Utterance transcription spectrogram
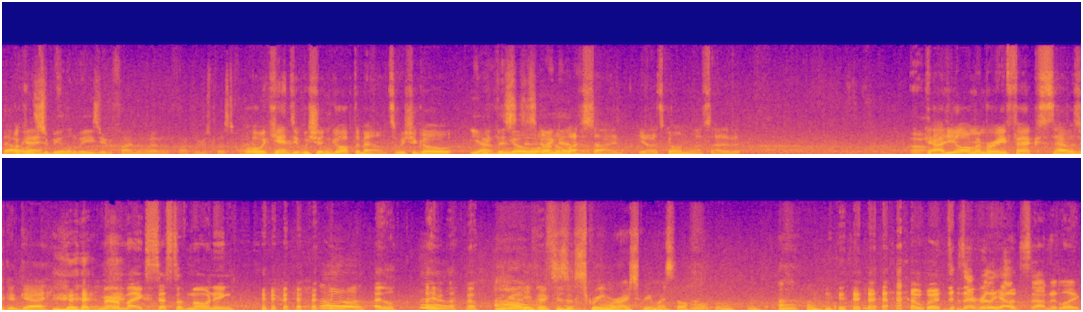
That one should be a little bit easier to find than whatever the fuck we were supposed to find. Well, we can't. here. Do, we shouldn't go up the mountain. So we should go. Yeah, we can this- go this is on going the down. left side. Yeah, let's go on the left side of it. Oh. God, do you all remember Aphex? That was a good guy. Remember my excessive moaning? Ah. I, I, I'm gonna ah. Aphex is a screamer. I scream myself. What- Is that really how it sounded like?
